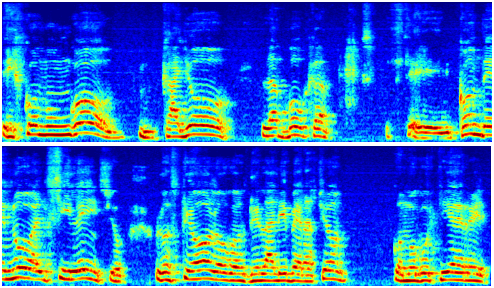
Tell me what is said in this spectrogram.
excomungó, cayó la boca, condenó al silencio los teólogos de la liberación como Gutiérrez,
